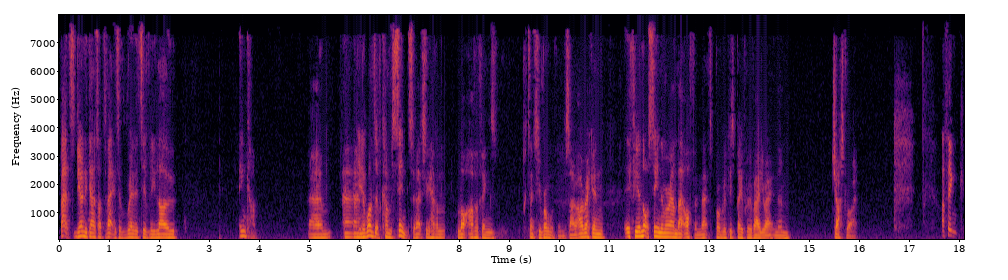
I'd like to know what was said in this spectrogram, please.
that's the only downside to that is a relatively low income. Um, and Yeah. the ones that have come since have actually had a lot of other things potentially wrong with them. So I reckon if you're not seeing them around that often, that's probably because people are evaluating them just right. I think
